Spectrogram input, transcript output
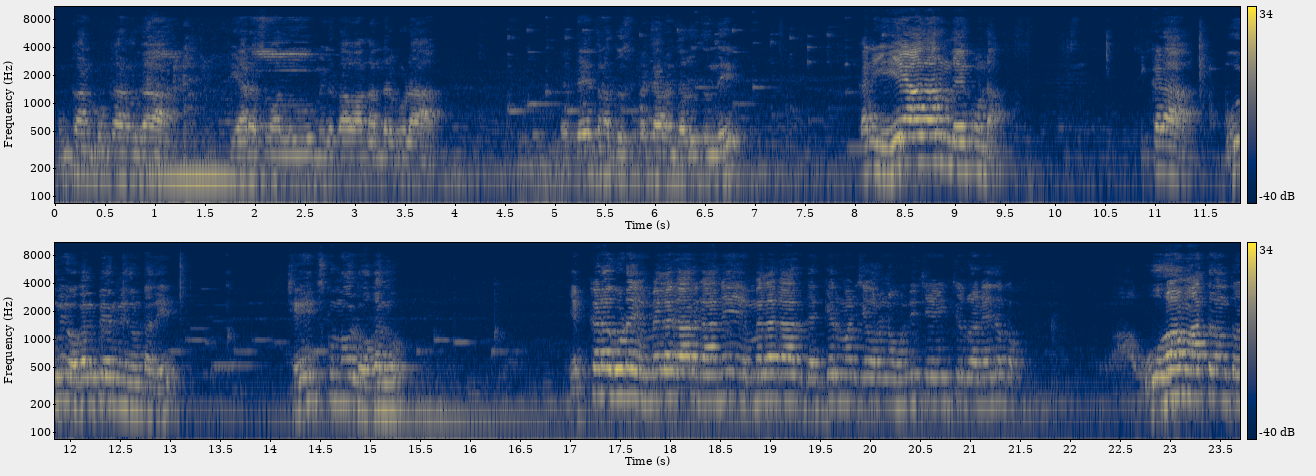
పుంకాను పుంకానులుగా టీఆర్ఎస్ వాళ్ళు మిగతా వాళ్ళందరూ కూడా పెద్ద ఎత్తున దుష్ప్రచారం జరుగుతుంది. కానీ ఏ ఆధారం లేకుండా ఇక్కడ భూమి ఒకరి పేరు మీద ఉంటుంది. చేయించుకున్న వాళ్ళు ఒకరు ఎక్కడ కూడా ఎమ్మెల్యే గారు కానీ ఎమ్మెల్యే గారు దగ్గర మనిషి ఎవరైనా ఉండి చేయించారు అనేది ఒక ఊహామాత్రంతో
